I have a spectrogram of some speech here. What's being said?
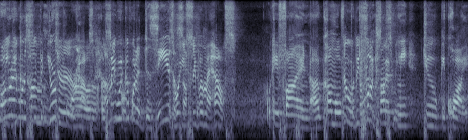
why would I want to sleep come in your to, poor house? uh, a I may wake up with a disease Is or where you sleep in my house. Okay, fine. I'll come over, No, but be don't fun, expect trust me. to be quiet.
